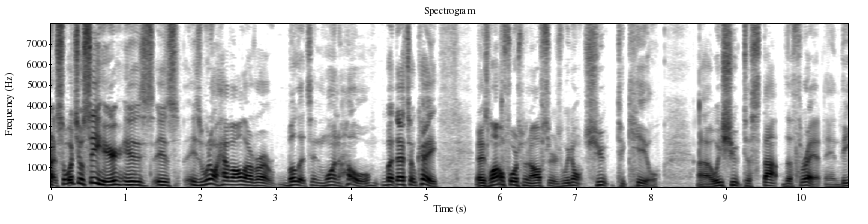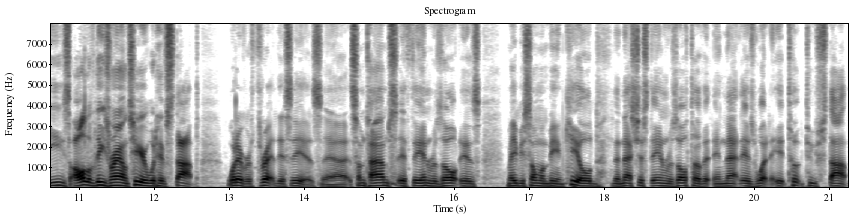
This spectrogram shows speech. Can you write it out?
Right, so what you'll see here is, is, is we don't have all of our bullets in one hole, but that's okay. As law enforcement officers, we don't shoot to kill. Uh, we shoot to stop the threat, and these, all of these rounds here would have stopped whatever threat this is. Uh, sometimes if the end result is maybe someone being killed, then that's just the end result of it, and that is what it took to stop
